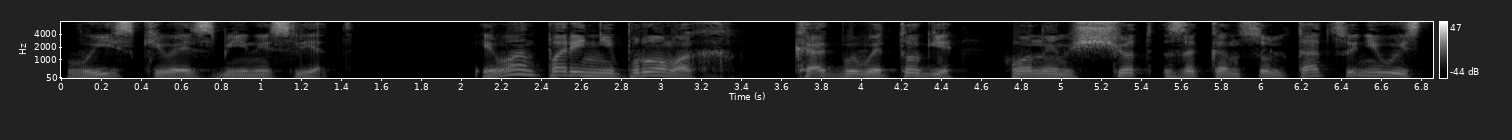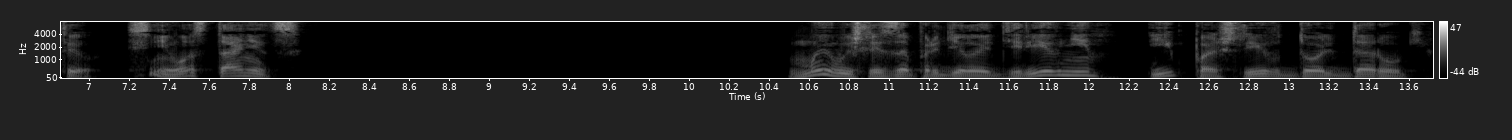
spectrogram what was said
выискивая змеиный след. Иван парень не промах. Как бы в итоге он им счет за консультацию не выставил. С него станется. Мы вышли за пределы деревни и пошли вдоль дороги.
